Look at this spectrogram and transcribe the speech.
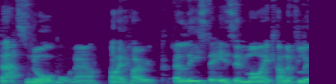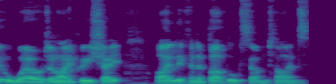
That's normal now i hope. At least it is in my kind of little world and i appreciate i live in a bubble sometimes.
